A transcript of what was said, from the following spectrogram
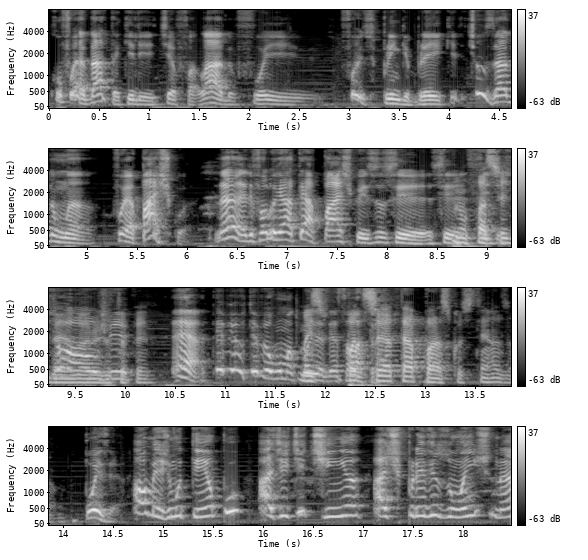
Qual foi a data que ele tinha falado? Foi... Foi o Spring Break. Ele tinha usado uma... Foi a Páscoa? Né? Ele falou que até a Páscoa isso se, se Não faço se ideia agora, JP. É, teve, teve alguma coisa Mas dessa pode lá ser até a Páscoa, você tem razão. Pois é. Ao mesmo tempo, a gente tinha as previsões, né,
